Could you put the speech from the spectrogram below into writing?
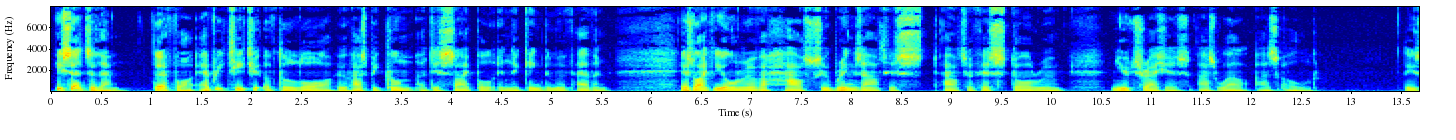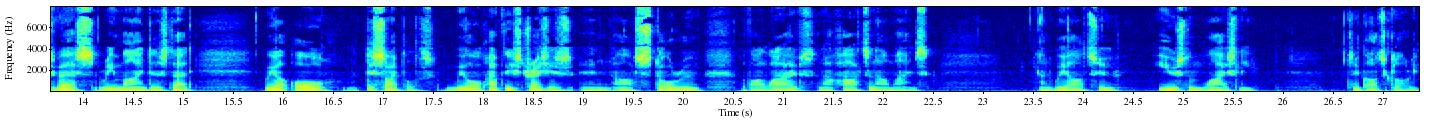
He said to them, Therefore, every teacher of the law who has become a disciple in the kingdom of heaven is like the owner of a house who brings out, his, out of his storeroom new treasures as well as old. These verses remind us that we are all disciples. We all have these treasures in our storeroom of our lives and our hearts and our minds. And we are to use them wisely to God's glory.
